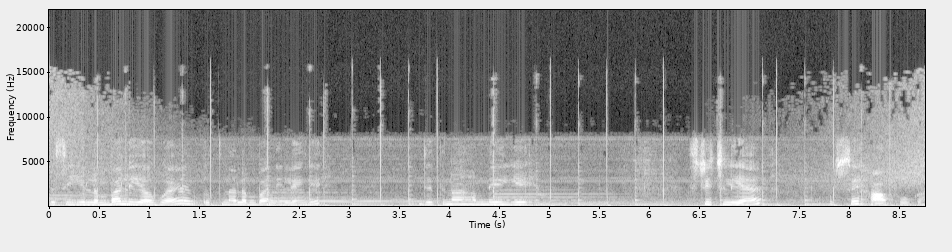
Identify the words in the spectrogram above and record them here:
जैसे ये लंबा लिया हुआ है, उतना लंबा नहीं लेंगे। जितना हमने ये स्टिच लिया है, उससे हाफ़ होगा।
